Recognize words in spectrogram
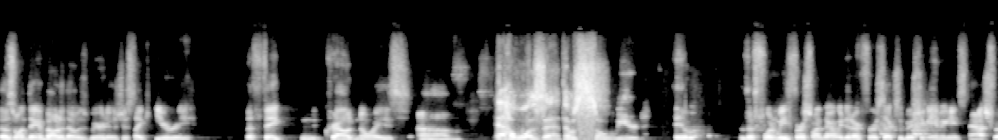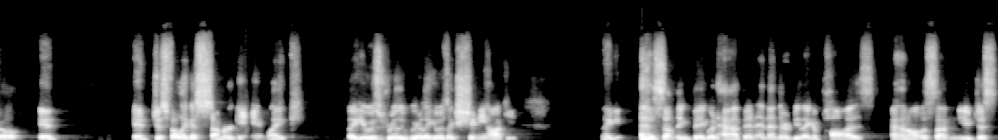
that was one thing about it that was weird. It was just like eerie, the fake crowd noise. Um, yeah, how was that? That was so weird. It the when we first went there and we did our first exhibition game against Nashville, it it just felt like a summer game. Like like it was really weird. Like it was like shinny hockey. Like something big would happen and then there'd be like a pause and then all of a sudden you just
